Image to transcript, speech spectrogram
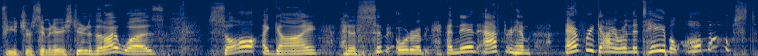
future seminary student that I was, saw a guy had a order of, and then after him, every guy around the table, almost,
